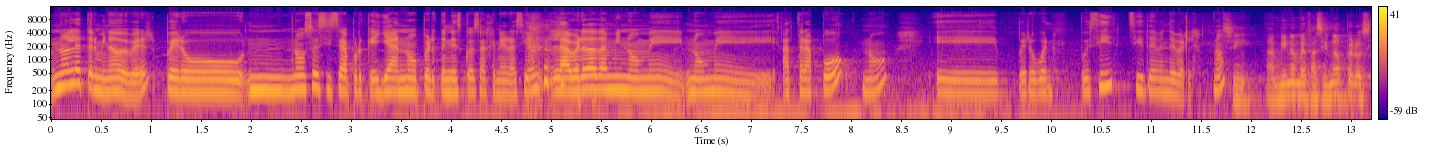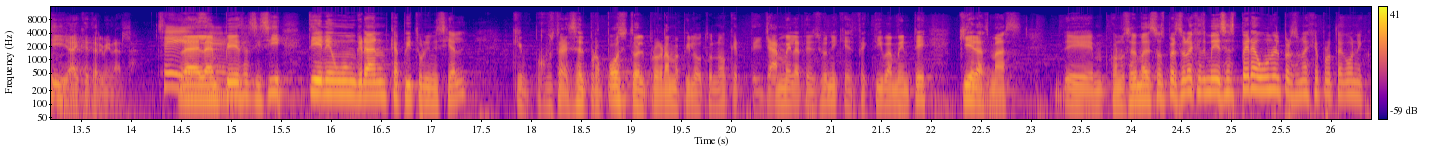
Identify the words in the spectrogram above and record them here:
no la he terminado de ver, pero no sé si sea porque ya no pertenezco a esa generación. La verdad a mí no me, no me atrapó, ¿no? Eh, pero bueno, pues sí, sí deben de verla, ¿no? Sí, a mí no me fascinó, pero sí hay que terminarla. Sí, La, la sí. empiezas y sí, tiene un gran capítulo inicial, que justo es el propósito del programa piloto, ¿no? Que te llame la atención y que efectivamente quieras más, de conocer más de estos personajes. Me desespera uno el personaje protagónico.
